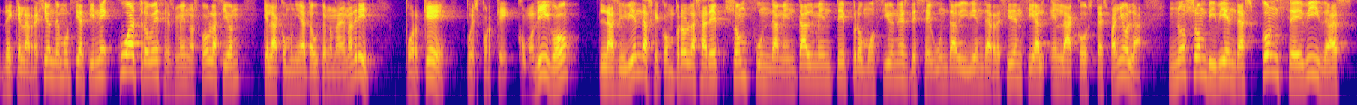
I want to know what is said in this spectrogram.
de que la región de Murcia tiene cuatro veces menos población que la comunidad autónoma de Madrid. ¿Por qué? Pues porque, como digo, las viviendas que compró la Sareb son fundamentalmente promociones de segunda vivienda residencial en la costa española. No son viviendas concebidas,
